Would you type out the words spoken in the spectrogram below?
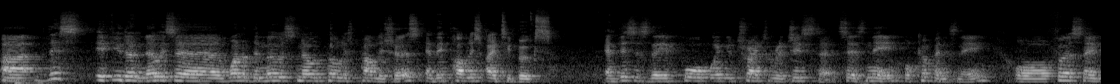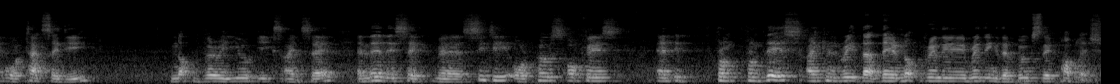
uh, this, if you don't know, is uh, one of the most known Polish publishers, and they publish IT books. And this is the form when you try to register. It says name or company's name or first name or tax ID. Not very UX, I'd say. And then they say uh, city or post office. And it, from, from this, I can read that they're not really reading the books they publish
